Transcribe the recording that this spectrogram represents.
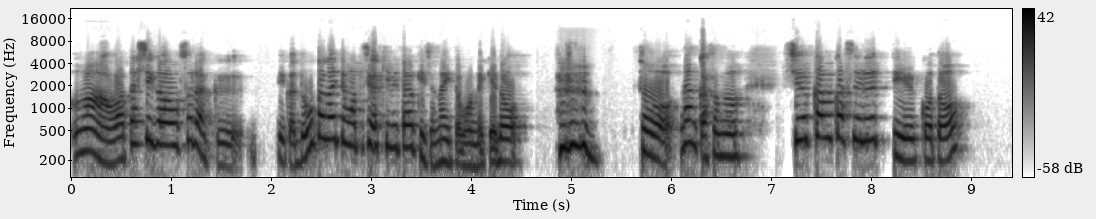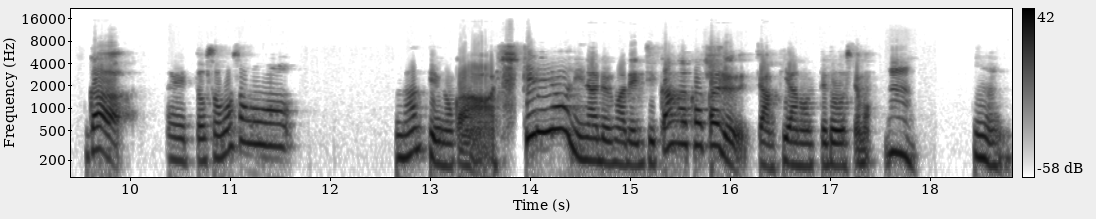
まあ、私がおそらく、っていうか、どう考えても私が決めたわけじゃないと思うんだけど、そう、なんかその、習慣化するっていうことが、えっ、と、そもそも、なんていうのかな、弾けるようになるまで時間がかかるじゃん、ピアノってどうしても。うん。うん。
